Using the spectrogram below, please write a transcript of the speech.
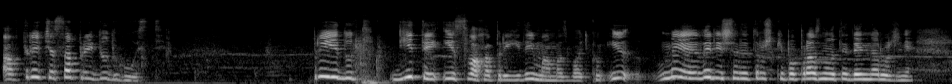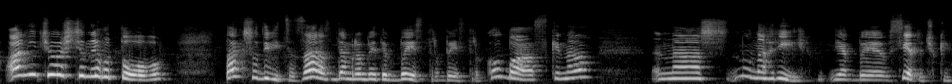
А в 3 часа прийдуть гості. Приїдуть діти і сваха приїде, і мама з батьком. І ми вирішили трошки попразнувати день народження. А нічого ще не готово. Так що дивіться, зараз будемо робити бистро-бистро колбаски на, на, ну, на гріль, якби в сіточки.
